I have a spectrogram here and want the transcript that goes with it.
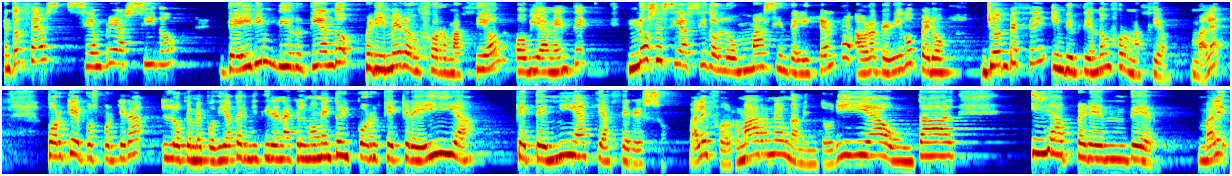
Entonces, siempre ha sido de ir invirtiendo primero en formación, obviamente. No sé si ha sido lo más inteligente, ahora te digo, pero yo empecé invirtiendo en formación, ¿vale? ¿Por qué? Pues porque era lo que me podía permitir en aquel momento y porque creía que tenía que hacer eso, ¿vale? Formarme, una mentoría, un tal y aprender, ¿vale?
